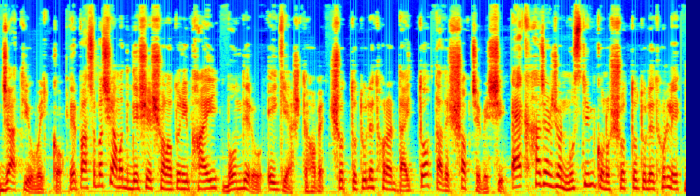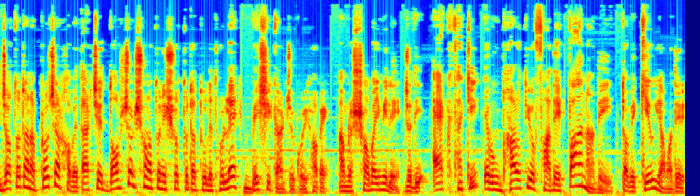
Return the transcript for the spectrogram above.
জাতীয় ঐক্য। এর পাশাপাশি আমাদের দেশের সনাতনী ভাই বোনদেরও এগিয়ে আসতে হবে। সত্য তুলে ধরার দায়িত্ব তাদের সবচেয়ে বেশি। এক হাজার জন মুসলিম কোন সত্য তুলে ধরলে যতটা না প্রচার হবে, তার চেয়ে দশজন সনাতনী সত্যটা তুলে ধরলে বেশি কার্যকরী হবে। আমরা সবাই মিলে যদি এক থাকি এবং ভারতীয় ফাঁদে পা না দেই, তবে কেউই আমাদের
